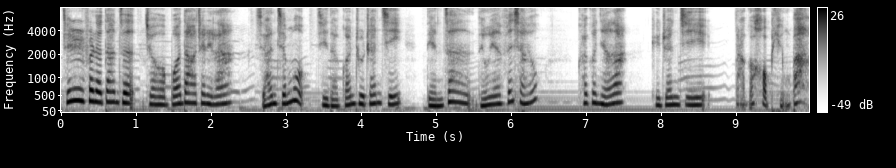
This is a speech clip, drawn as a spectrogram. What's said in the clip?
今日份的段子就播到这里啦，喜欢节目记得关注专辑、点赞、留言、分享哟。快过年啦，给专辑打个好评吧。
